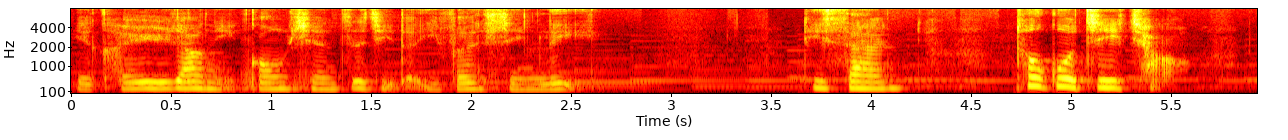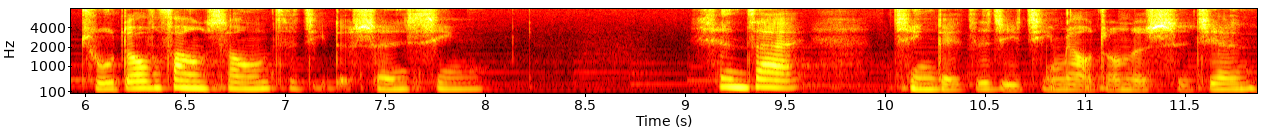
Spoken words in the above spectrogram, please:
也可以让你贡献自己的一份心力。第三，透过技巧主动放松自己的身心。现在，请给自己几秒钟的时间，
